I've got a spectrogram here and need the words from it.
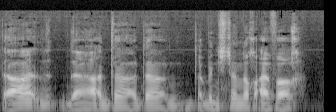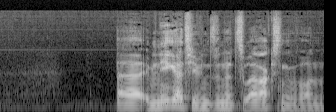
da, da, da, da, da bin ich dann doch einfach äh, im negativen Sinne zu erwachsen geworden.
